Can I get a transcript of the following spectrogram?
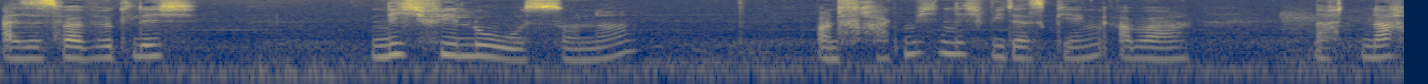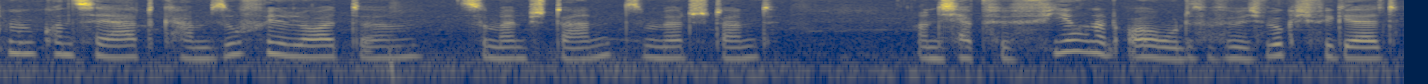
Also es war wirklich nicht viel los, so, ne? Und frag mich nicht, wie das ging, aber nach, nach meinem Konzert kamen so viele Leute zu meinem Stand, zum Merchstand. Und ich habe für 400 Euro, das war für mich wirklich viel Geld,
